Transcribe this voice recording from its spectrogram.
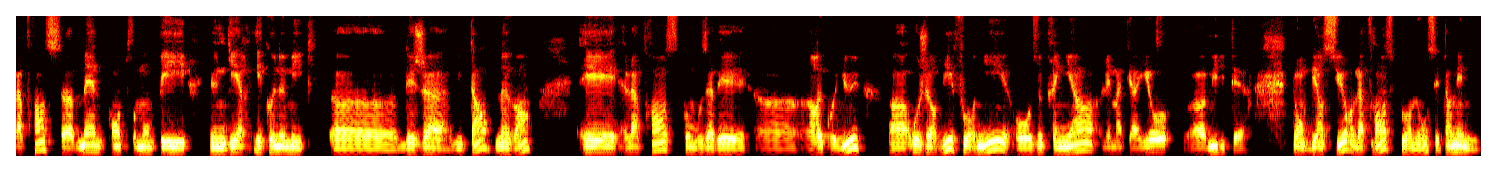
La France euh, mène contre mon pays une guerre économique euh, déjà 8 ans, 9 ans. Et la France, comme vous avez euh, reconnu, aujourd'hui fournit aux Ukrainiens les matériaux militaires. Donc, bien sûr, la France, pour nous, c'est un ennemi.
